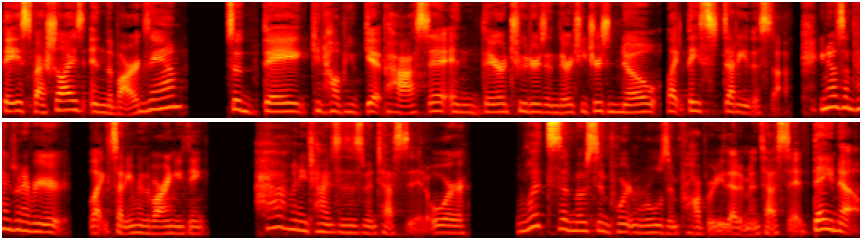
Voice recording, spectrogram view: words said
they specialize in the bar exam so they can help you get past it and their tutors and their teachers know like they study this stuff. You know sometimes whenever you're like studying for the bar and you think how many times has this been tested? or what's the most important rules in property that have been tested? They know.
